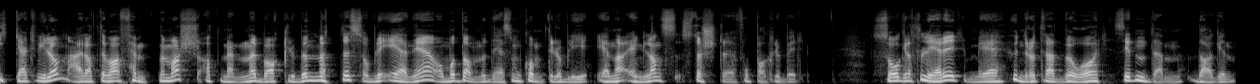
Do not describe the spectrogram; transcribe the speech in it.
ikke er tvil om, er at det var 15. mars at mennene bak klubben møttes og ble enige om å danne det som kom til å bli en av Englands største fotballklubber. Så gratulerer med 130 år siden den dagen.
